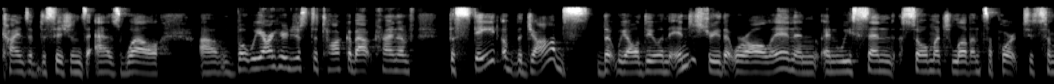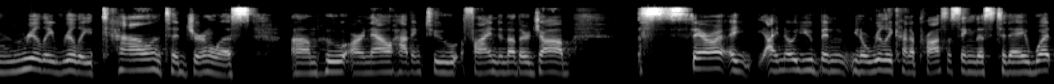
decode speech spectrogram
kinds of decisions as well. Um, but we are here just to talk about kind of the state of the jobs that we all do in the industry that we're all in. And, and we send so much love and support to some really, really talented journalists um, who are now having to find another job. Sarah, I, I, know you've been, you know, really kind of processing this today. What,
